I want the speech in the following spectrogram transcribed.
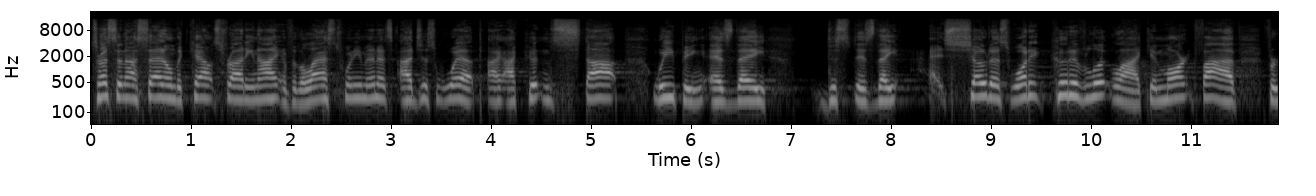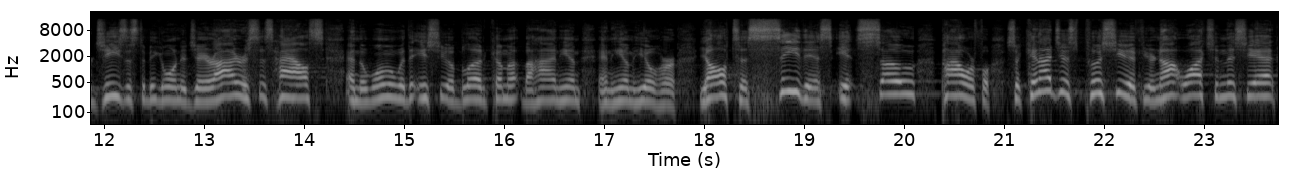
Tressa and I sat on the couch Friday night, and for the last 20 minutes, I just wept. I, I couldn't stop weeping as they, as they showed us what it could have looked like in Mark 5 for Jesus to be going to Jairus' house and the woman with the issue of blood come up behind him and him heal her. Y'all, to see this, it's so powerful. So, can I just push you if you're not watching this yet,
